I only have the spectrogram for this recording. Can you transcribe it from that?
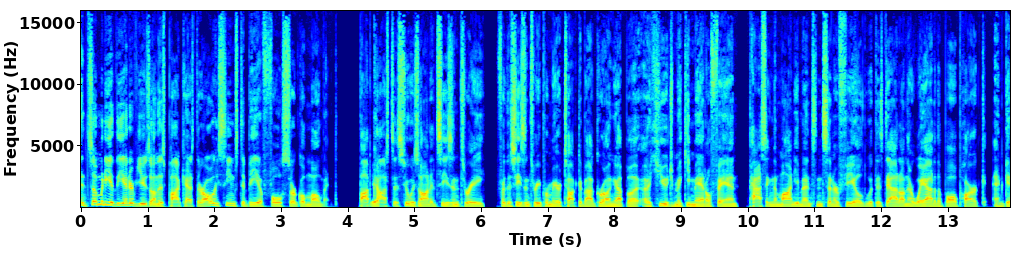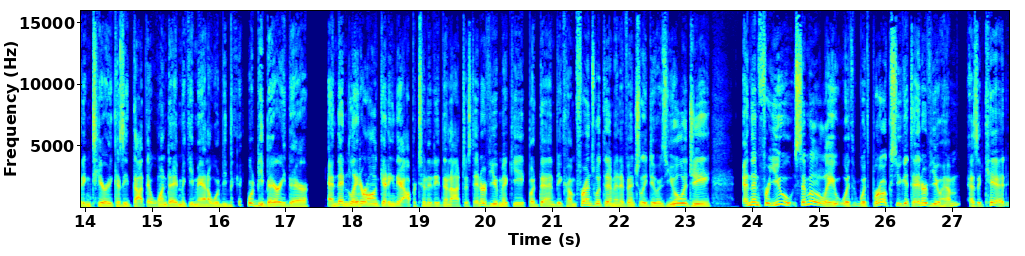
In so many of the interviews on this podcast, there always seems to be a full circle moment. Bob yep. Costas, who was on in season three for the season three premiere, talked about growing up a, a, huge Mickey Mantle fan, passing the monuments in center field with his dad on their way out of the ballpark and getting teary because he thought that one day Mickey Mantle would be would be buried there. And then later on, getting the opportunity to not just interview Mickey, but then become friends with him and eventually do his eulogy. And then for you, similarly with, with Brooks, you get to interview him as a kid.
